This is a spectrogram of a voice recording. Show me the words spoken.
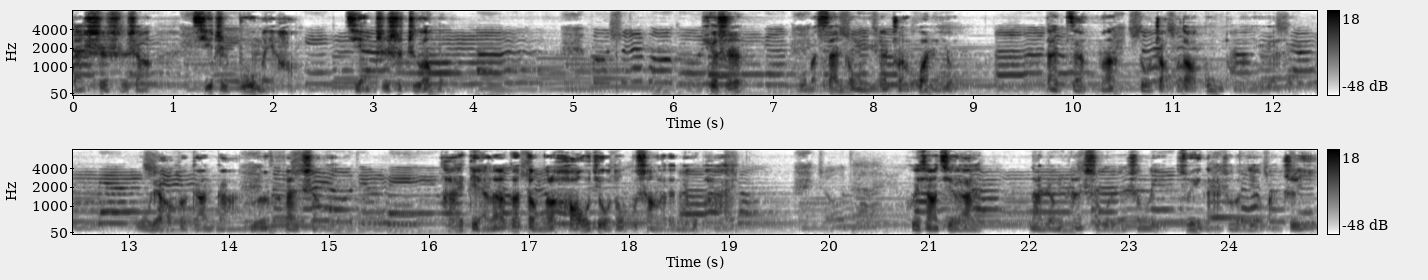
但事实上，岂止不美好，简直是折磨。确实，我们三种语言转换着用，但怎么都找不到共同的语言，无聊和尴尬轮番上演。他还点了个等了好久都不上来的牛排。回想起来，那仍然是我人生里最难受的夜晚之一。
